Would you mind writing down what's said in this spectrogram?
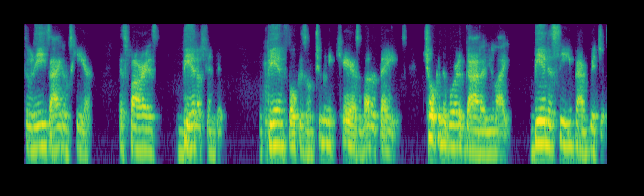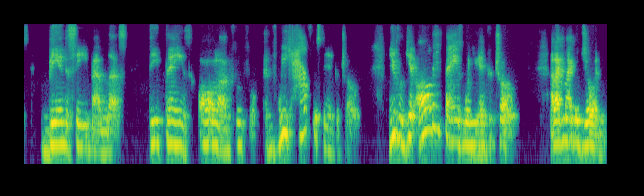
through these items here, as far as being offended, being focused on too many cares of other things, choking the word of God of your life, being deceived by riches, being deceived by lust. These things all are unfruitful, and we have to stay in control. You can get all these things when you're in control. I like Michael Jordan,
